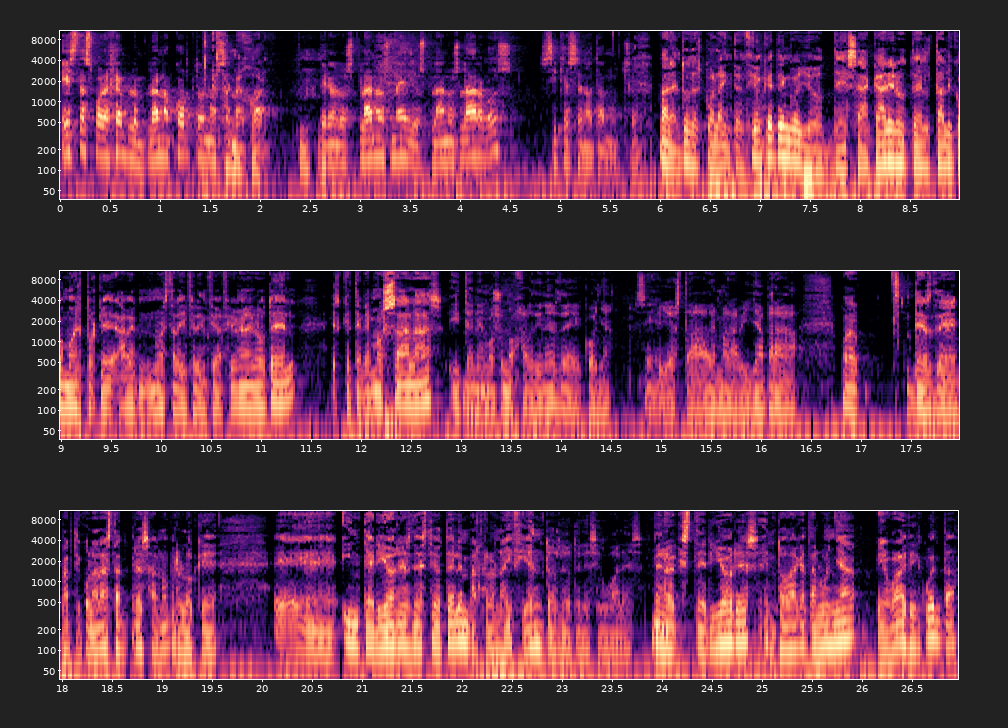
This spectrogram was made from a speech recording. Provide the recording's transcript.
Estas, por ejemplo, en plano corto no se mejor. nota, pero en los planos medios, planos largos, sí que se nota mucho. Vale, entonces con la intención que tengo yo de sacar el hotel tal y como es, porque, a ver, nuestra diferenciación en el hotel es que tenemos salas y tenemos unos jardines de coña. Sí. Que ya está de maravilla para, para- desde particular a esta empresa, ¿no? Pero lo que eh, interiores de este hotel en Barcelona hay cientos de hoteles iguales, pero exteriores en toda Cataluña igual hay 50.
